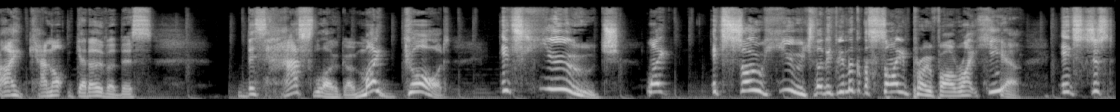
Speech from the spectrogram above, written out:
I cannot get over this this Haas logo. My god, it's huge. Like it's so huge that if you look at the side profile right here, it's just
